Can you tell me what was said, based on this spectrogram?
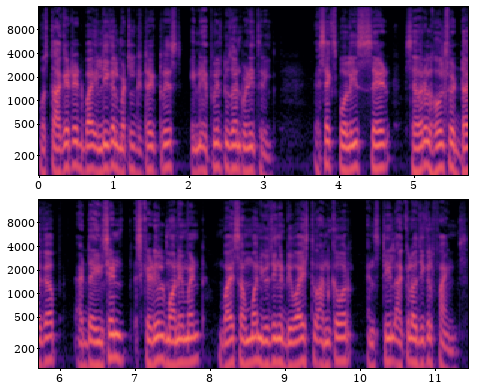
was targeted by illegal metal detectorists in April 2023. Essex police said several holes were dug up at the ancient scheduled monument by someone using a device to uncover and steal archaeological finds.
